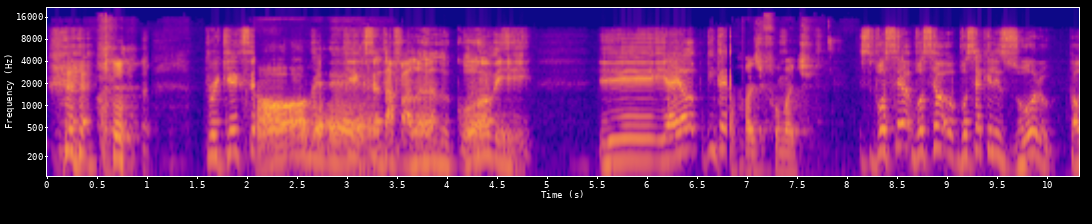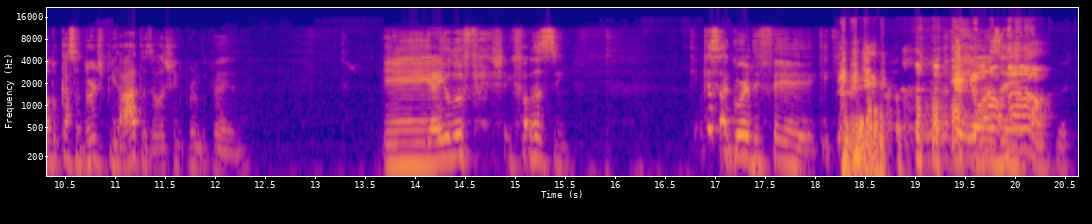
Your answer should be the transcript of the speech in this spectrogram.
Por que que você... Por que que você tá falando, Kobe? E, e aí ela... fase de fumante. Você, você, você é aquele Zoro, tal do caçador de piratas? Ela chega e pergunta pra ele. E aí o Luffy chega e fala assim... Quem que é essa gorda e feia? Quem que é essa gorda feiosa aí? não, não. Não,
